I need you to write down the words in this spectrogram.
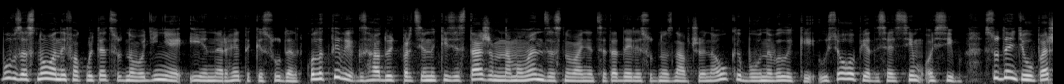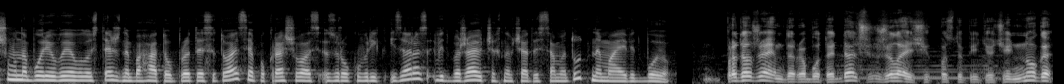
був заснований факультет судноводіння і енергетики суден. Колектив, як згадують працівники зі стажем, на момент заснування цитаделі суднознавчої науки був невеликий, усього 57 осіб. Студентів у першому наборі виявилось теж небагато, проте ситуація покращувалась з року в рік, і зараз від бажаючих навчатись саме тут немає відбою. Продолжаем работать дальше. Желающих поступить очень много.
